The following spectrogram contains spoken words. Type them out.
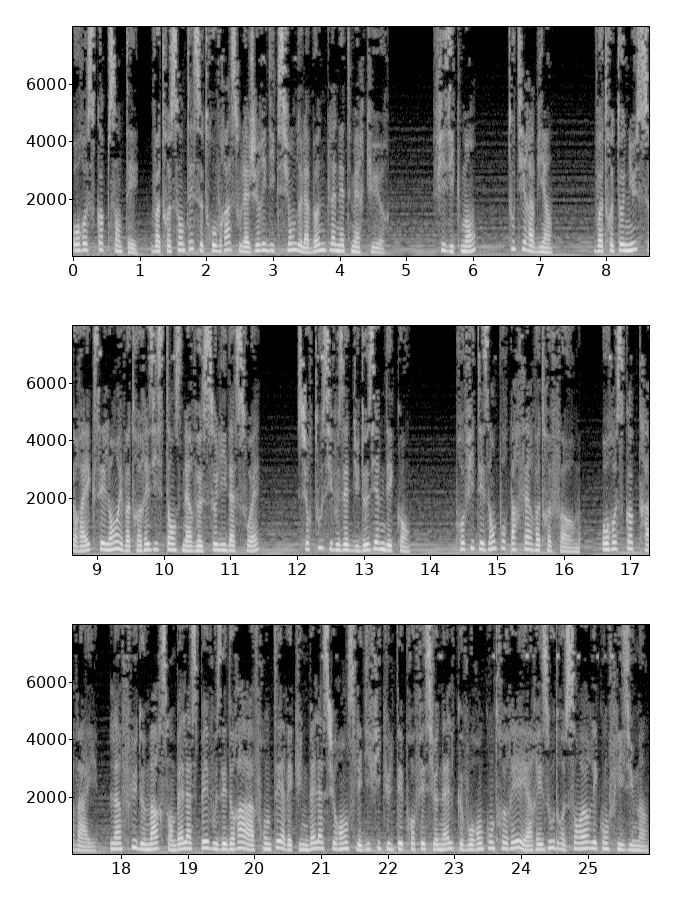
Horoscope santé. Votre santé se trouvera sous la juridiction de la bonne planète Mercure. Physiquement, tout ira bien. Votre tonus sera excellent et votre résistance nerveuse solide à souhait, surtout si vous êtes du deuxième décan. Profitez-en pour parfaire votre forme. Horoscope travail. L'influx de Mars en bel aspect vous aidera à affronter avec une belle assurance les difficultés professionnelles que vous rencontrerez et à résoudre sans heurts les conflits humains.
